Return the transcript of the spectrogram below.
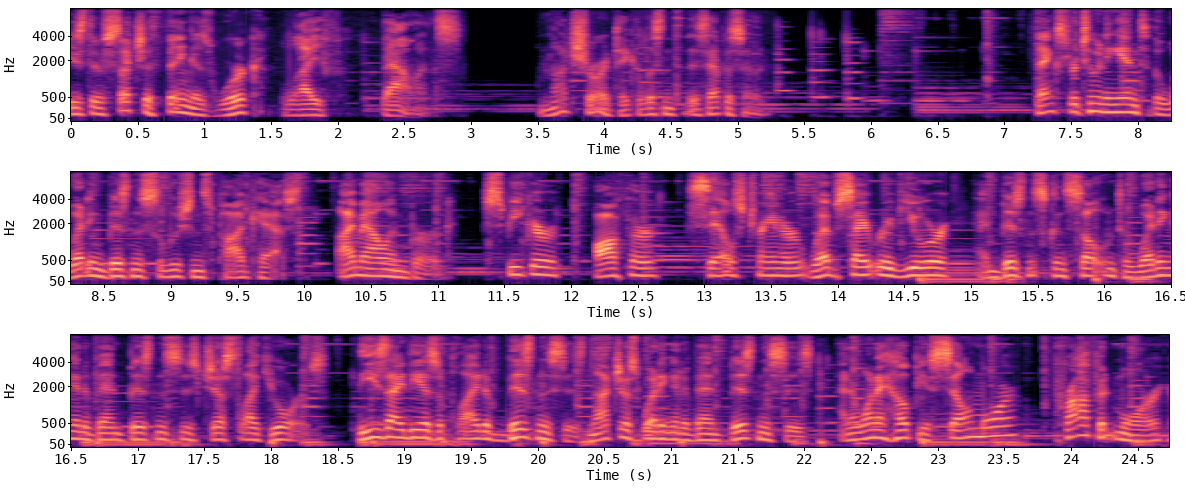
Is there such a thing as work life balance? I'm not sure. Take a listen to this episode. Thanks for tuning in to the Wedding Business Solutions Podcast. I'm Alan Berg, speaker, author, sales trainer, website reviewer, and business consultant to wedding and event businesses just like yours. These ideas apply to businesses, not just wedding and event businesses, and I want to help you sell more, profit more,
